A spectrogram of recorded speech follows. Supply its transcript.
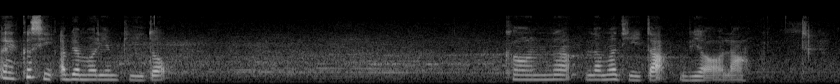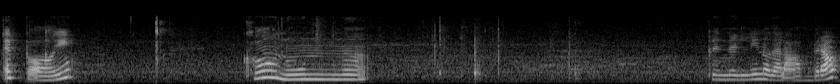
E così abbiamo riempito con la matita viola e poi con un pennellino da labbra.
